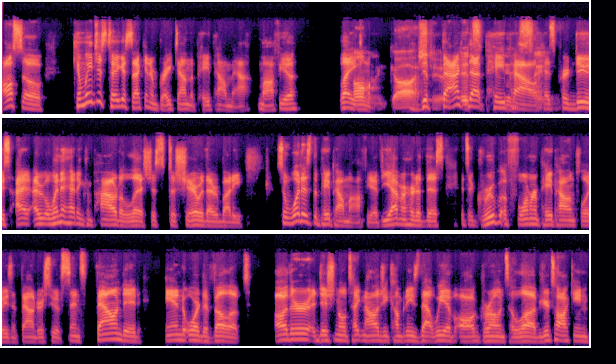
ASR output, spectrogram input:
also can we just take a second and break down the paypal ma- mafia like, oh my gosh, the dude. fact It's that PayPal insane. has produced, I, I went ahead and compiled a list just to share with everybody. So, what is the PayPal Mafia? If you haven't heard of this, it's a group of former PayPal employees and founders who have since founded and or developed other additional technology companies that we have all grown to love. You're talking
